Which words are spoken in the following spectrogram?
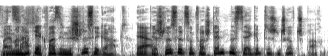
Weil man hat ja quasi einen Schlüssel gehabt. Ja. Der Schlüssel zum Verständnis der ägyptischen Schriftsprachen.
